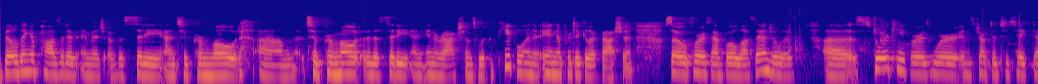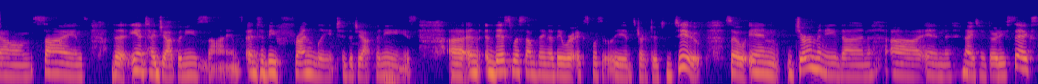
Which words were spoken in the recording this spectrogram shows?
building a positive image of the city and to promote um, to promote the city and interactions with the people in a, in a particular fashion. So, for example, Los Angeles uh, storekeepers were instructed to take down signs, the anti-Japanese signs, and to be friendly to the Japanese. Uh, and, and, this was something that they were explicitly instructed to do. So in Germany, then uh, in 1936,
